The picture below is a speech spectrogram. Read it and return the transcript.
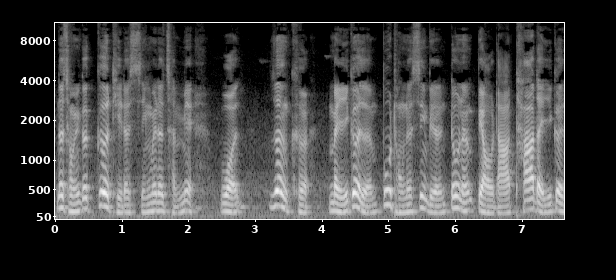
那从一个个体的行为的层面，我认可每一个人不同的性别人都能表达他的一个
